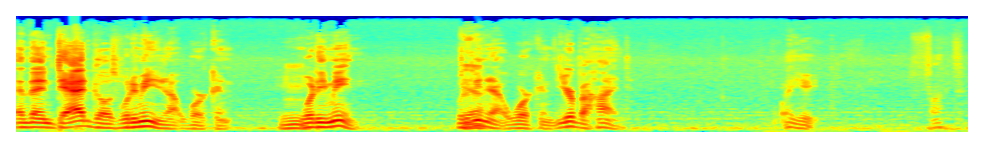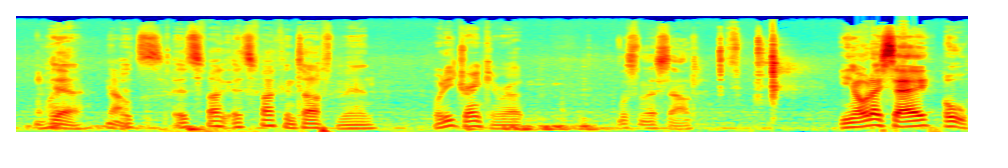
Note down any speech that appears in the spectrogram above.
and then Dad goes, "What do you mean you're not working? Mm. What do you mean? What do you mean you're not working? You're behind. What you fucked? What? Yeah. No. It's it's fuck, it's fucking tough, man. What are you drinking, Rob? Listen to this sound. You know what I say? Oh,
